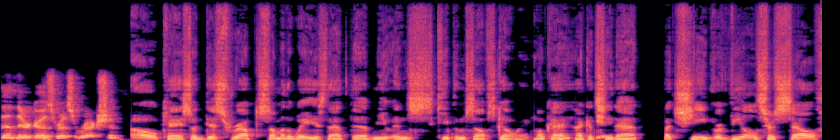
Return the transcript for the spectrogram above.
then there goes resurrection. okay, so disrupt some of the ways that the mutants keep themselves going. Okay, I could see that. But she reveals herself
